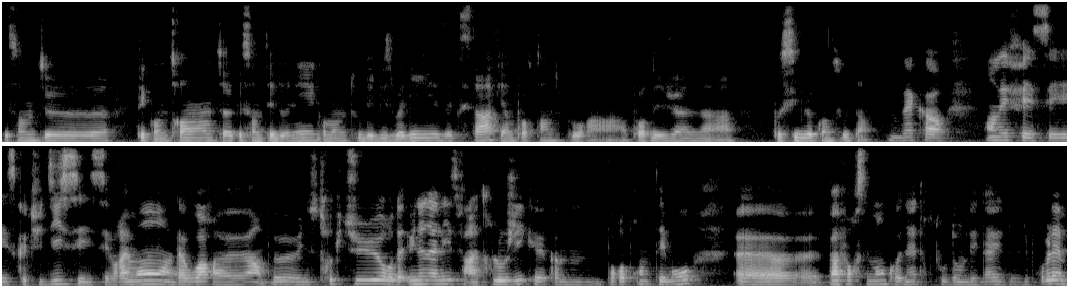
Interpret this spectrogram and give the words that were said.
quelles sont tes contraintes, quelles sont tes données, comment tu les visualises, etc., qui est important pour, euh, pour des jeunes possibles consultants. D'accord. En effet, c'est ce que tu dis, c'est vraiment d'avoir euh, un peu une structure, une analyse, enfin être logique, euh, comme pour reprendre tes mots, euh, pas forcément connaître tout dans le détail du problème.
